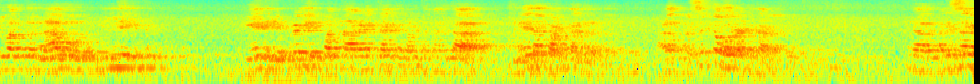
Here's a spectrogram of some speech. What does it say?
ಇವತ್ತು ನಾವು ಇಲ್ಲಿ ಏನು ಏಪ್ರಿಲ್ ಇಪ್ಪತ್ತಾರನೇ ತಾರೀಕು ಬರ್ತಕ್ಕಂಥ ಮೇಧಾ ಪಾಟ್ಕರ್ ಬಹಳ ಪ್ರಸಿದ್ಧ ಹೋರಾಟಗಾರರು. ಪರಿಸರ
